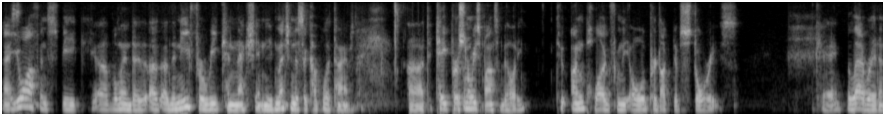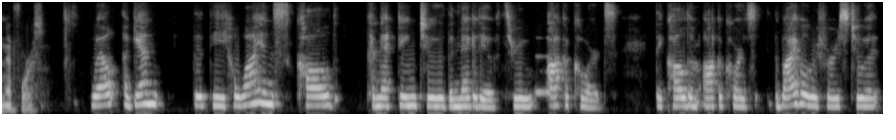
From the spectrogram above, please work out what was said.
Now, you often speak, uh, Belinda, of, of, the need for reconnection. You've mentioned this a couple of times uh, to take personal responsibility, to unplug from the old productive stories. Okay, elaborate on that for us. Well, again, the, the Hawaiians called connecting to the negative through aka cords. They called them aka cords. The Bible refers to it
